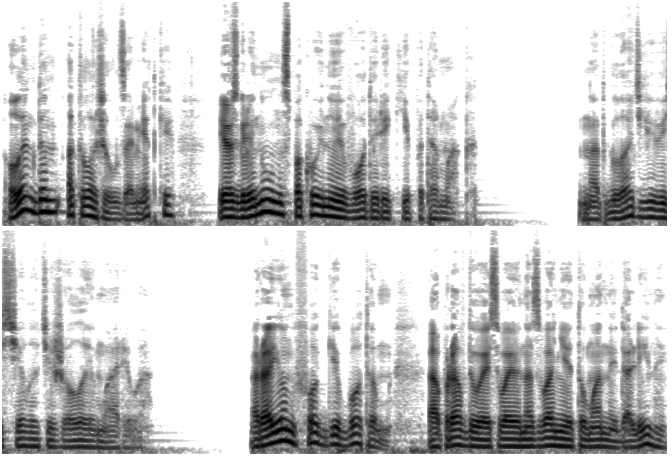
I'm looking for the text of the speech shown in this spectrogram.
Лэнгдон отложил заметки и взглянул на спокойные воды реки Потамак. Над гладью висела тяжелая марево. Район Фогги-Ботtom, оправдывая свое название Туманной долины,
